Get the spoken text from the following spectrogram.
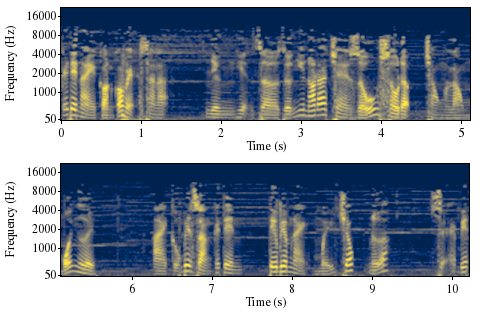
cái tên này còn có vẻ xa lạ, nhưng hiện giờ dường như nó đã che giấu sâu đậm trong lòng mỗi người. Ai cũng biết rằng cái tên tiêu viêm này mấy chốc nữa sẽ biết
